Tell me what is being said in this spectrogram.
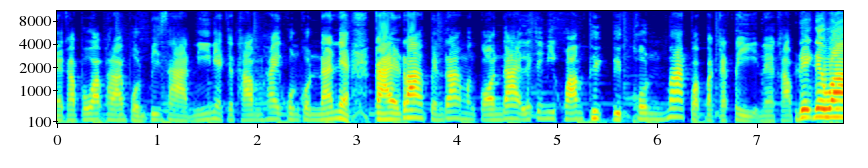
นะครับ เพราะว่าพลังผลปีศาจนี้เนี่ยจะทำให้คนคนนั้นเนี่ยกลายร่างเป็นร่างมังกรได้ และจะมีความถึกอึดทนมากกว่าปกตินะครับ เรียกได้ว่า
